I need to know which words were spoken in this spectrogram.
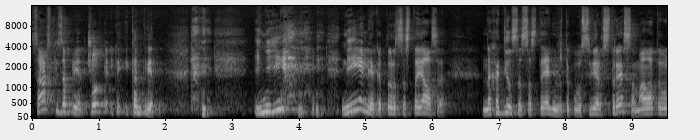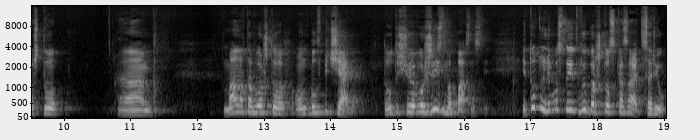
Царский запрет, четко и, конкретно. И Неемия, который состоялся, находился в состоянии уже такого сверхстресса, мало того, что, э, мало того, что он был в печали, тут еще его жизнь в опасности. И тут у него стоит выбор, что сказать царю.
